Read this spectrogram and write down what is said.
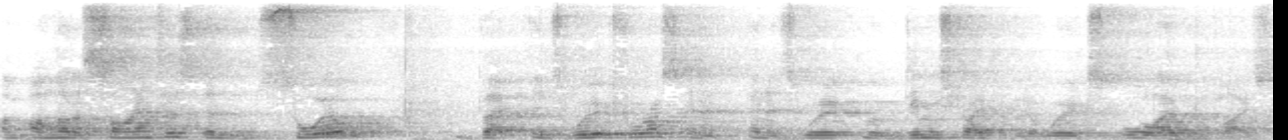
I'm, I'm not a scientist in soil, but it's worked for us and, it, and it's worked, we've demonstrated that it works all over the place.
